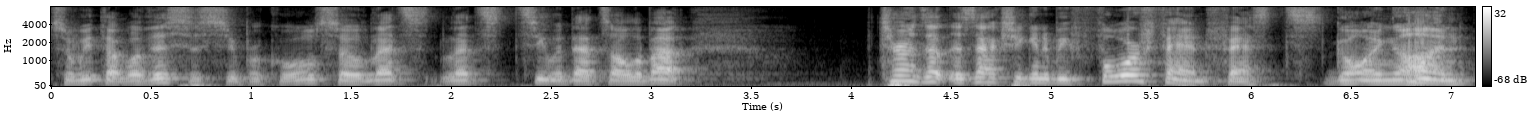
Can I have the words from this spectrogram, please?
So we thought, well, this is super cool. So let's let's see what that's all about. Turns out there's actually going to be four fan fests going on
